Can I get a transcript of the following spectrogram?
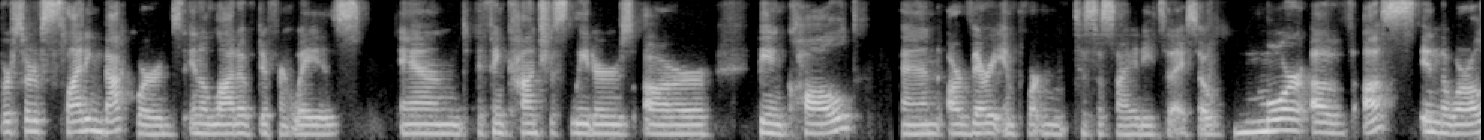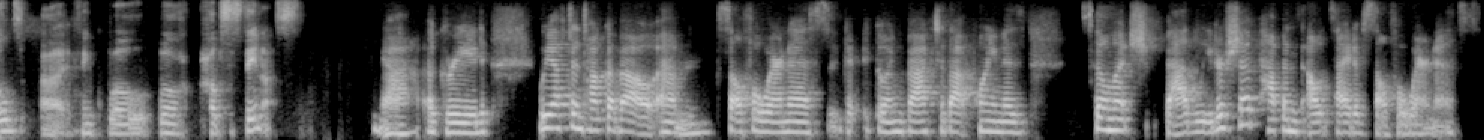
We're sort of sliding backwards in a lot of different ways and I think conscious leaders are being called and are very important to society today. So more of us in the world, uh, I think will will help sustain us. Yeah, agreed. We often talk about um, self awareness. G- going back to that point, is so much bad leadership happens outside of self awareness.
